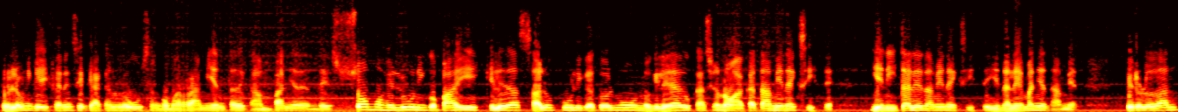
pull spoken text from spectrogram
pero la única diferencia es que acá no lo usan como herramienta de campaña donde somos el único país que le da salud pública a todo el mundo, que le da educación. No, acá también existe. Y en Italia también existe. Y en Alemania también. Pero lo dan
